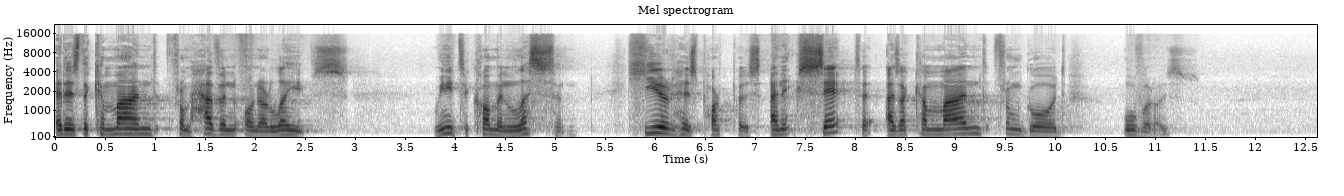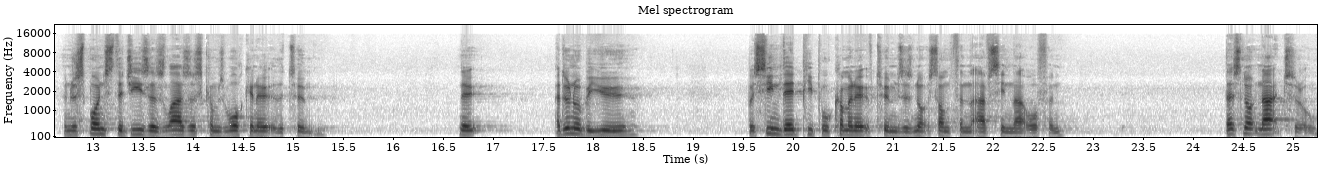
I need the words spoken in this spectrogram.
it is the command from heaven on our lives. We need to come and listen, hear his purpose, and accept it as a command from God over us. In response to Jesus, Lazarus comes walking out of the tomb. Now, I don't know about you, but seeing dead people coming out of tombs is not something that I've seen that often. That's not natural,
